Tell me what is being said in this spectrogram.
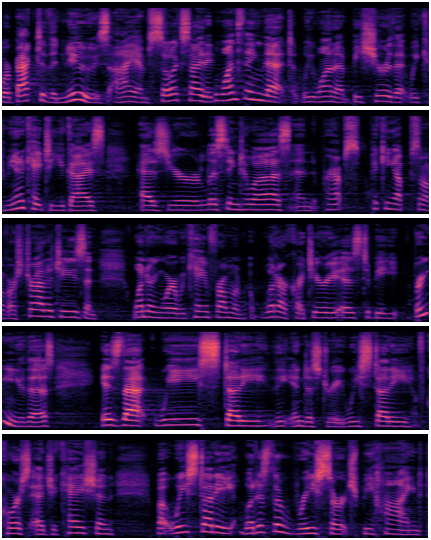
We're back to the news. I am so excited. One thing that we want to be sure that we communicate to you guys as you're listening to us and perhaps picking up some of our strategies and wondering where we came from and what our criteria is to be bringing you this is that we study the industry. We study, of course, education, but we study what is the research behind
